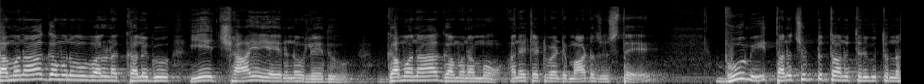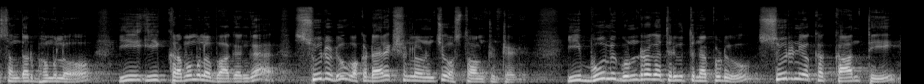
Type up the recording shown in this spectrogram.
గమనాగమనము వలన కలుగు ఏ ఛాయ అయినను లేదు. గమనాగమనము అనేటటువంటి మాట చూస్తే భూమి తన చుట్టూ తాను తిరుగుతున్న సందర్భంలో ఈ ఈ క్రమంలో భాగంగా సూర్యుడు ఒక డైరెక్షన్లో నుంచి వస్తూ ఉంటుంటాడు. ఈ భూమి గుండ్రగా తిరుగుతున్నప్పుడు సూర్యుని యొక్క కాంతి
